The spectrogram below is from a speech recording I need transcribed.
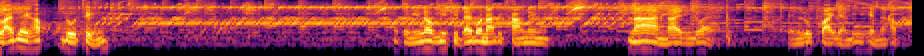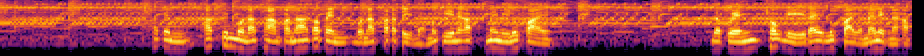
ไลด์เลยครับ ดูถึงตัวนี้เรามีสิทธิ์ได้โบนัสอีกครั้งหนึ่งน่านได้จริงด้วย เป็นลูกไฟอย่างที่เห็นนะครับ ถ้าเป็นถ้าขึ้นโบนัสไทม์คราวหน้าก็เป็นโบนัสปกติแบบเมื่อกี้นะครับ ไม่มีลูกไฟ ยกเว้นโชคดีได้ลูกไฟกับแม่เหล็กนะครับ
